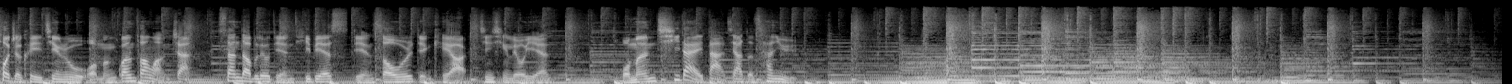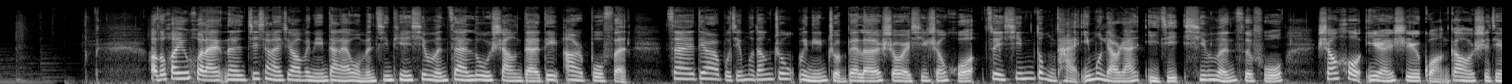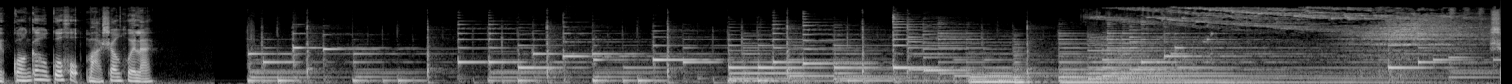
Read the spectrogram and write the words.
或者可以进入我们官方网站三 w 点 tbs 点 s o u r 点 kr 进行留言，我们期待大家的参与。好的，欢迎回来。那接下来就要为您带来我们今天新闻在路上的第二部分。在第二部节目当中，为您准备了首尔新生活最新动态一目了然，以及新闻字符。稍后依然是广告时间，广告过后马上回来。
